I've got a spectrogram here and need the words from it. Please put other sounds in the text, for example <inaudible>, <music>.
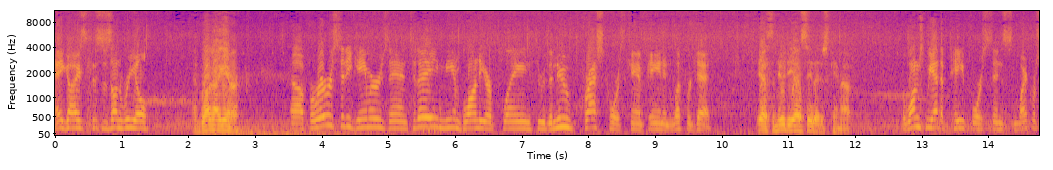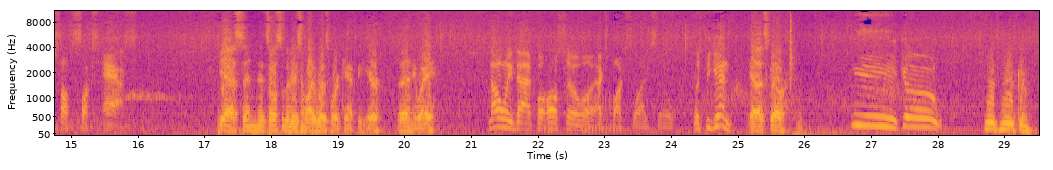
Hey guys, this is Unreal And Blonde Guy Gamer. Uh, for River City Gamers, and today me and Blondie are playing through the new Crash Course campaign in Left 4 Dead. Yes, the new DLC that just came out. The ones we had to pay for since Microsoft sucks ass. Yes, and it's also the reason why Wizward can't be here. But anyway, Not only that, but also uh, Xbox Live, so let's begin! yeah, let's go. Yeah, go! Nuke nuke him.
